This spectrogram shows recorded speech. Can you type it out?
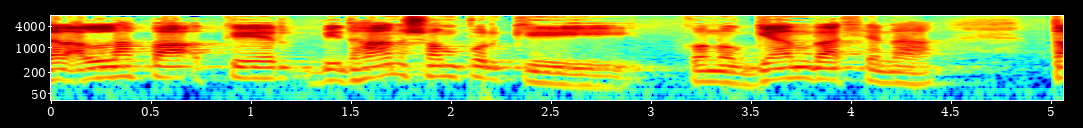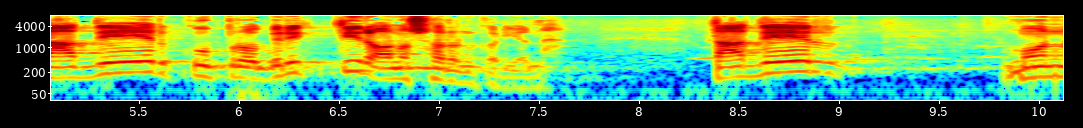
যারা আল্লাহ পাকের বিধান সম্পর্কে কোনো জ্ঞান রাখে না, তাদের কুপ্রবৃত্তির অনুসরণ করিও না। তাদের মন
